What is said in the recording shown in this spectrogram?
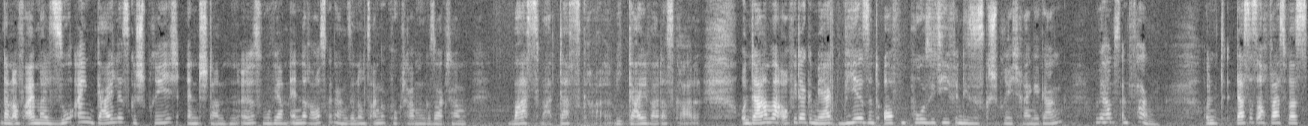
dann auf einmal so ein geiles Gespräch entstanden ist, wo wir am Ende rausgegangen sind, uns angeguckt haben und gesagt haben, was war das gerade? Wie geil war das gerade? Und da haben wir auch wieder gemerkt, wir sind offen positiv in dieses Gespräch reingegangen und wir haben es empfangen. Und das ist auch was, was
